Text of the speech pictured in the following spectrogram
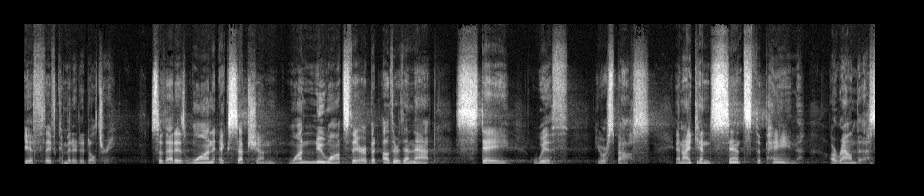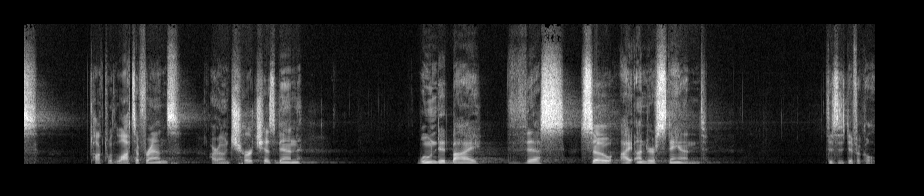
if they've committed adultery. So that is one exception, one nuance there, but other than that, stay with your spouse. And I can sense the pain around this. Talked with lots of friends. Our own church has been wounded by this. So I understand this is difficult.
